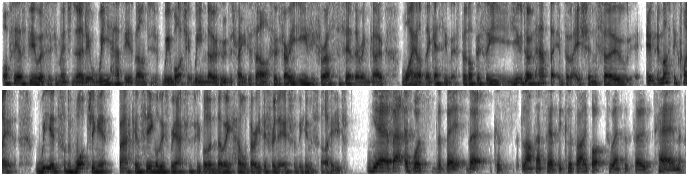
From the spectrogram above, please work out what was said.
Obviously, as viewers, as you mentioned earlier, we have the advantage of we watch it, we know who the traitors are. So it's very easy for us to sit there and go, why aren't they getting this? But obviously, you don't have that information. So it, it must be quite weird sort of watching it back and seeing all these reactions people and knowing how very different it is from the inside. Yeah, that was the bit that because, like I said, because I got to episode ten,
